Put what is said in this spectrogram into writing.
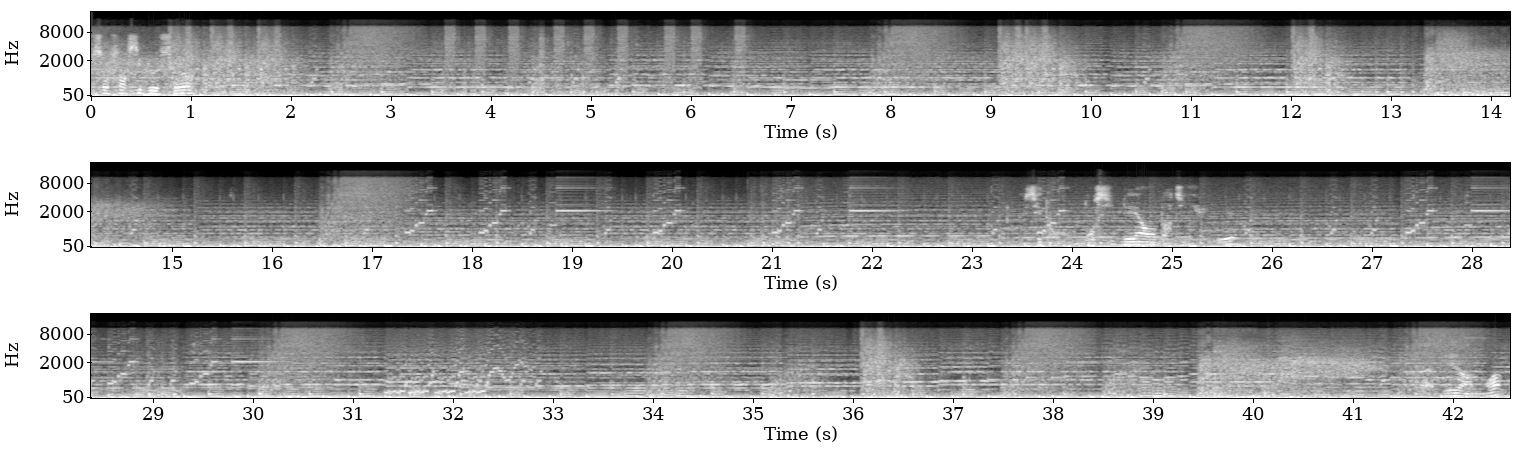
Ils sont sensibles au sort. Un en particulier. Voilà, déjà un mois.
